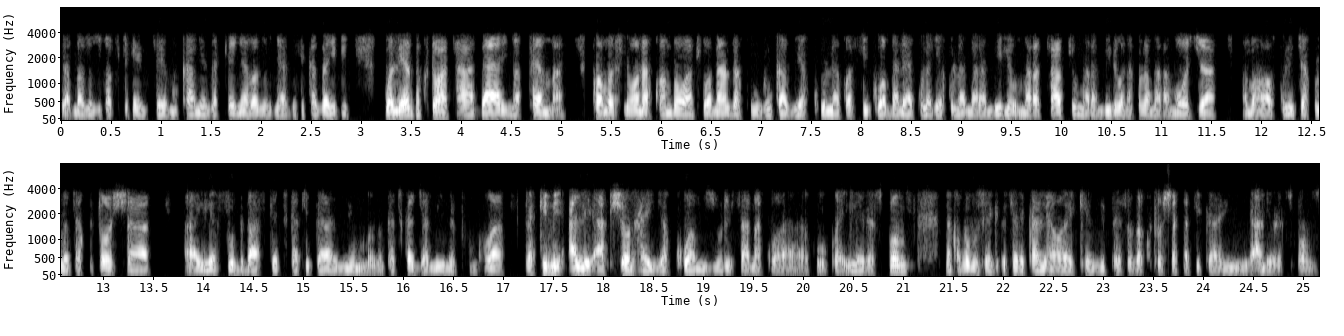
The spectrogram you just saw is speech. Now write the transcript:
za ambazo ziko katika sehemu kame za Kenya ambazo zimeathirika zaidi, walianza kutoa tahadhari mapema kwamba tunaona kwamba watu wanaanza kuruka vyakula kwa siku, baada ya kula vyakula mara mbili mara tatu mara mbili wanakula mara moja, ama hawakuli chakula cha kutosha. Uh, ile food basket katika katika jamii imepungua, lakini early action haijakuwa mzuri sana kwa, kwa, ile response, na kwa sababu serikali hawawekezi pesa za kutosha katika hii early response.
